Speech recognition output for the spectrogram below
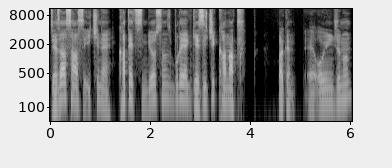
ceza sahası içine kat etsin diyorsanız buraya gezici kanat. Bakın e, oyuncunun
